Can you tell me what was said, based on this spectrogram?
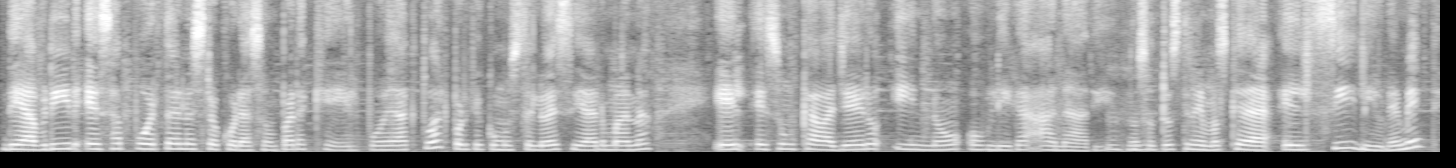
de abrir esa puerta de nuestro corazón para que Él pueda actuar, porque como usted lo decía, hermana, él es un caballero y no obliga a nadie. Nosotros tenemos que dar el sí libremente.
